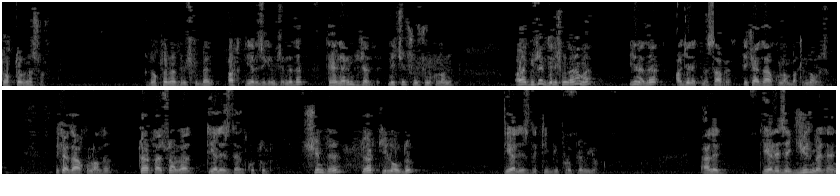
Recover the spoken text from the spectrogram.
Doktoruna sor. Doktoruna demiş ki ben artık diyalize girmeyeceğim. Neden? Değerlerim düzeldi. Niçin? Şunu şunu kullanıyorum. Ay güzel gelişmeler ama yine de acele etme sabret. İki ay daha kullan bakayım ne olacak. İki ay daha kullandı. Dört ay sonra diyalizden kurtuldu. Şimdi dört yıl oldu. Diyalizlik diye bir problemi yok. Yani diyalize girmeden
